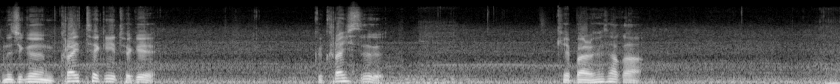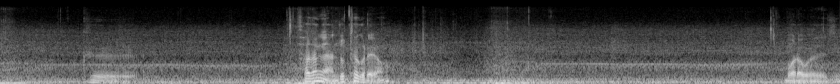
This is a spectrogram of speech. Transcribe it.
근데 지금 크라이텍이 되게 그 크라이스 개발 회사가 그 사정이 안 좋다 그래요. 뭐라고 해야 되지?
